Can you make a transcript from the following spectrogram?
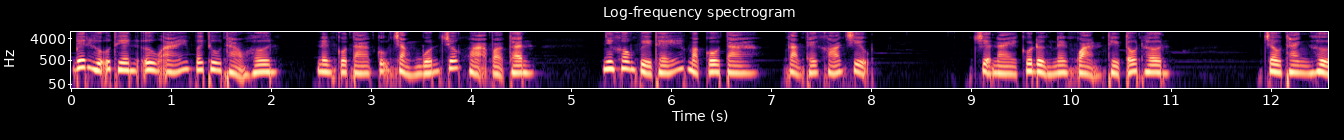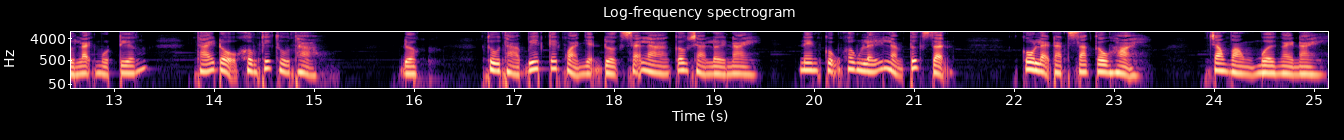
Biết Hữu Thiên ưu ái với Thu Thảo hơn nên cô ta cũng chẳng muốn trước họa vào thân. Nhưng không vì thế mà cô ta cảm thấy khó chịu. Chuyện này cô đừng nên quản thì tốt hơn. Châu Thanh hử lạnh một tiếng, thái độ không thích Thu Thảo. Được, Thu Thảo biết kết quả nhận được sẽ là câu trả lời này nên cũng không lấy làm tức giận. Cô lại đặt ra câu hỏi. Trong vòng 10 ngày này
